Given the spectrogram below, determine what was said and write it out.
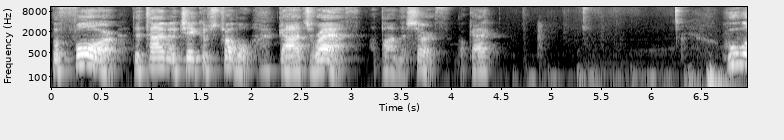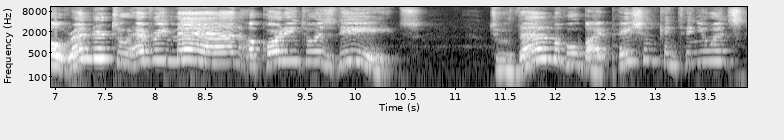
before the time of Jacob's trouble, God's wrath upon this earth. Okay? Who will render to every man according to his deeds. To them who by patient continuance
